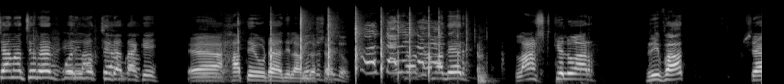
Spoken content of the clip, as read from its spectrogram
চানাচুরের পরিবর্তে তাকে হাতে ওঠা দিলাম দর্শক। আমাদের লাস্ট খেলোয়াড় রিফাত সে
